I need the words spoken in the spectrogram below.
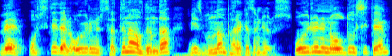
ve o siteden o ürünü satın aldığında biz bundan para kazanıyoruz. O ürünün olduğu site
